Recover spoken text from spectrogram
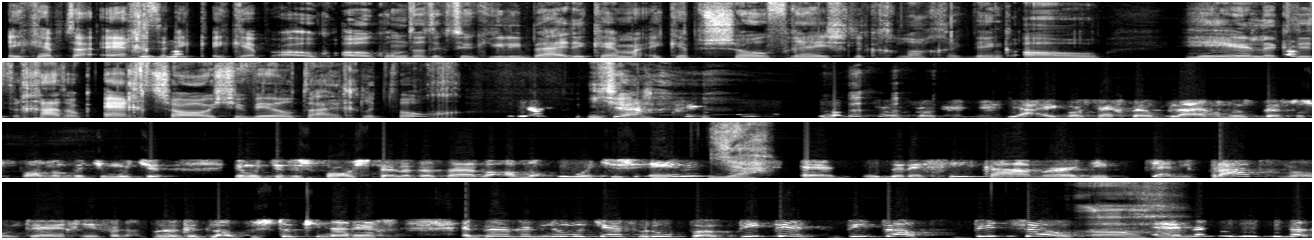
Ik heb daar echt, ik, ik heb ook, ook omdat ik natuurlijk jullie beiden ken, maar ik heb zo vreselijk gelachen. Ik denk, oh, heerlijk. Dit gaat ook echt zoals je wilt eigenlijk, toch? Ja. Het ja, ik was echt heel blij, want het was best wel spannend. Want je moet je, je, moet je dus voorstellen dat we hebben allemaal oortjes in. Ja. En de regiekamer, die, ja, die praat gewoon tegen je. Van, nou, Birgit, loop een stukje naar rechts. En Birgit, nu moet je even roepen. Bied dit, bied dat, bied zo. Oh. En dan moet je dat...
